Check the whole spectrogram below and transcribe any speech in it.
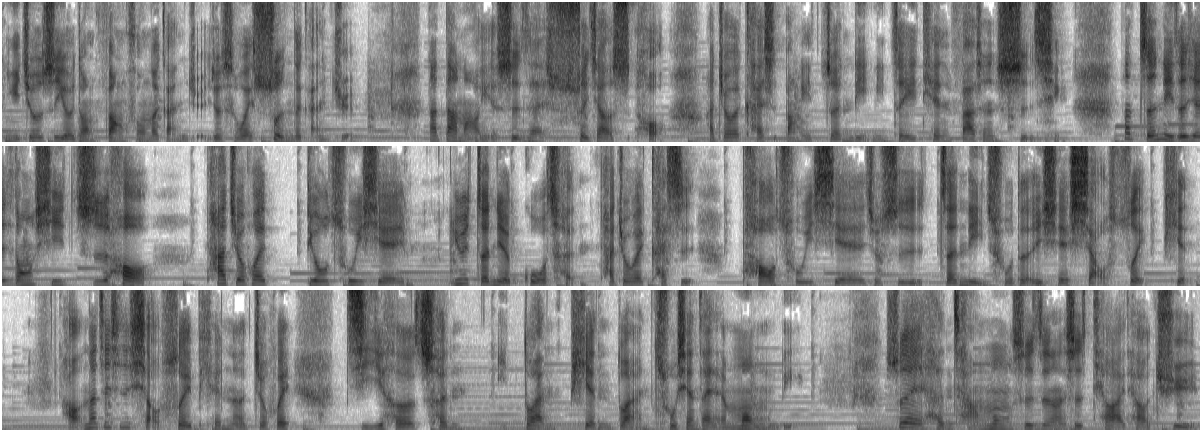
你就是有一种放松的感觉，就是会顺的感觉。那大脑也是在睡觉的时候，它就会开始帮你整理你这一天发生的事情。那整理这些东西之后，它就会丢出一些，因为整理的过程，它就会开始抛出一些，就是整理出的一些小碎片。好，那这些小碎片呢，就会集合成一段片段出现在你的梦里。所以很长梦是真的是跳来跳去，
